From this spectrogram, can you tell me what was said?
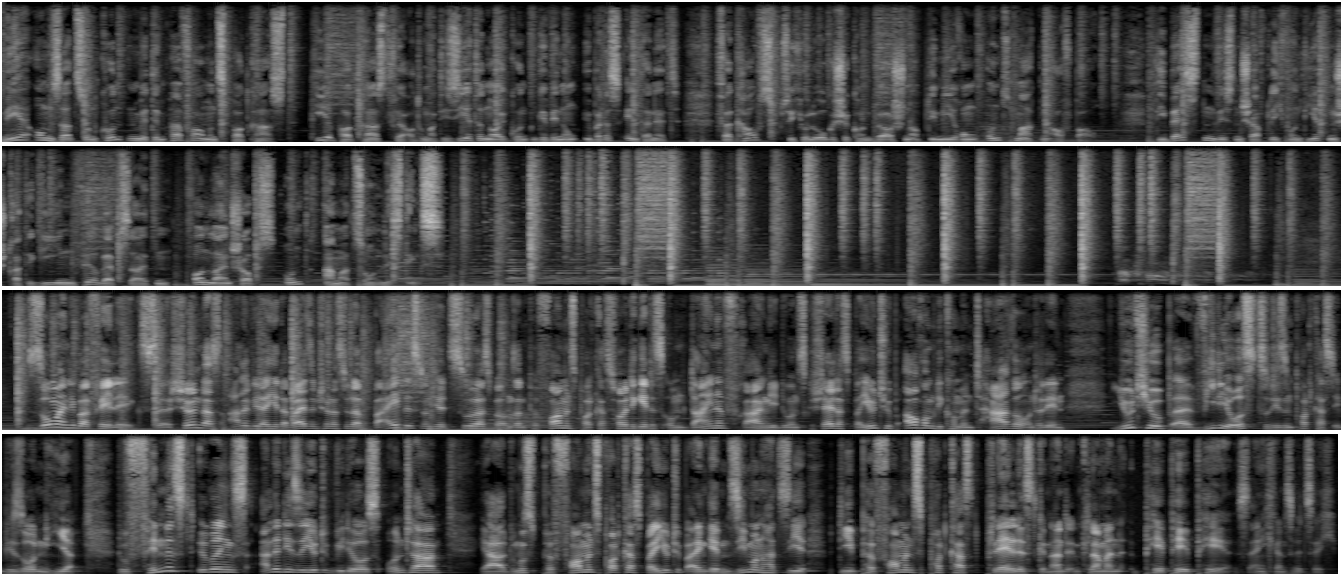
Mehr Umsatz und Kunden mit dem Performance Podcast. Ihr Podcast für automatisierte Neukundengewinnung über das Internet, verkaufspsychologische Conversion-Optimierung und Markenaufbau. Die besten wissenschaftlich fundierten Strategien für Webseiten, Online-Shops und Amazon-Listings. So, mein lieber Felix, äh, schön, dass alle wieder hier dabei sind. Schön, dass du dabei bist und hier zuhörst bei unserem Performance Podcast. Heute geht es um deine Fragen, die du uns gestellt hast bei YouTube, auch um die Kommentare unter den YouTube-Videos zu diesen Podcast-Episoden hier. Du findest übrigens alle diese YouTube-Videos unter, ja, du musst Performance Podcast bei YouTube eingeben. Simon hat sie die Performance Podcast Playlist genannt, in Klammern PPP. Ist eigentlich ganz witzig.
